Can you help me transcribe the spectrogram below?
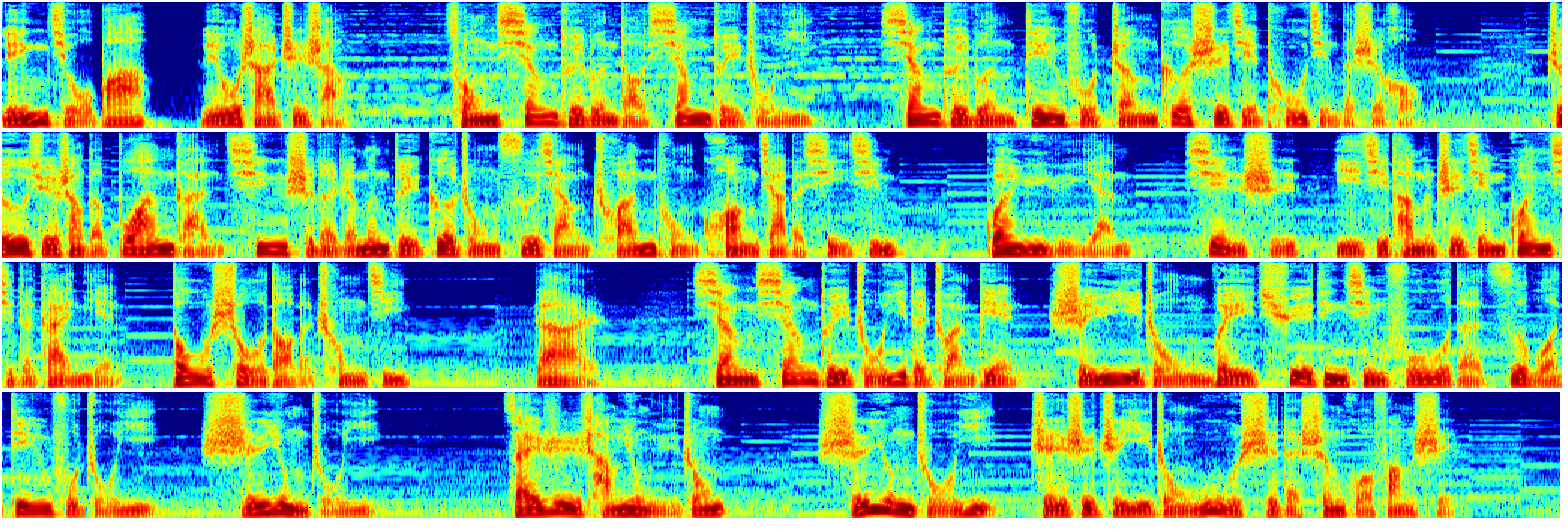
零九八流沙之上，从相对论到相对主义，相对论颠覆整个世界图景的时候，哲学上的不安感侵蚀了人们对各种思想传统框架的信心。关于语言、现实以及它们之间关系的概念都受到了冲击。然而，向相对主义的转变始于一种为确定性服务的自我颠覆主义——实用主义。在日常用语中，实用主义只是指一种务实的生活方式。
